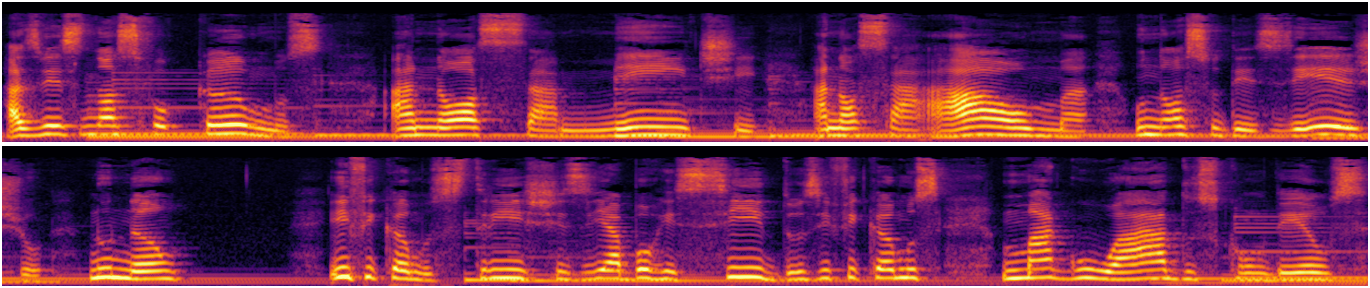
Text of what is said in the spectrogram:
Às vezes nós focamos a nossa mente, a nossa alma, o nosso desejo no não. E ficamos tristes e aborrecidos e ficamos magoados com Deus.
